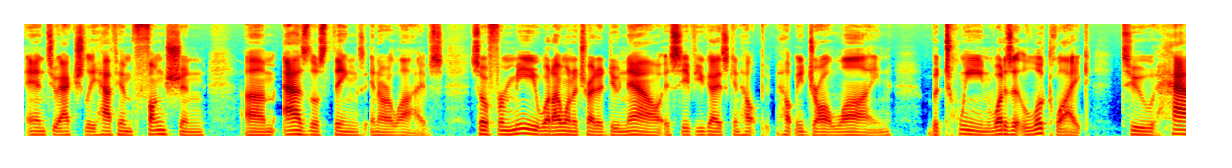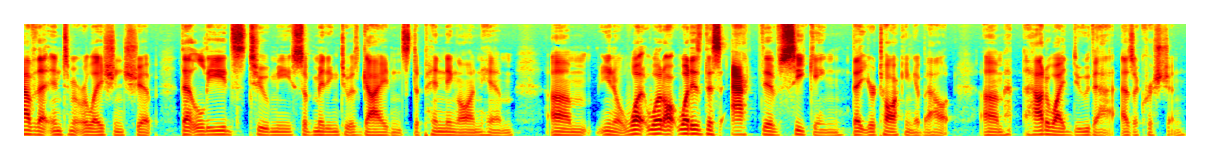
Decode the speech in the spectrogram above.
and to actually have Him function um, as those things in our lives. So for me, what I want to try to do now is see if you guys can help help me draw a line between what does it look like to have that intimate relationship that leads to me submitting to his guidance depending on him um, you know what what what is this active seeking that you're talking about um, how do i do that as a christian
